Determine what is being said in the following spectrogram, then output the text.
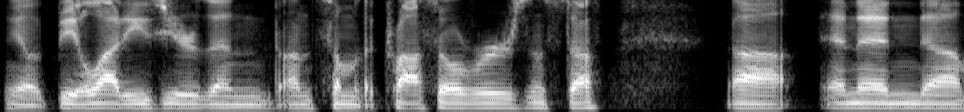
you know, it'd be a lot easier than on some of the crossovers and stuff. Uh, and then uh,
